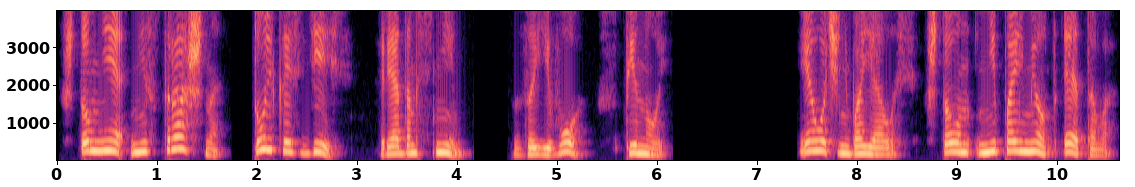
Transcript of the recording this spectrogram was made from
Что мне не страшно только здесь, рядом с ним, за его спиной. Я очень боялась, что он не поймет этого,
